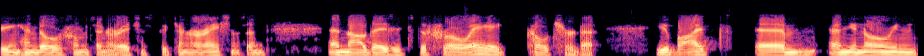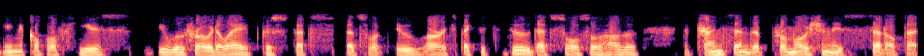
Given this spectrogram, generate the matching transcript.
being handed over from generations to generations. And, and nowadays it's the throwaway culture that you buy it um, and you know in, in a couple of years you will throw it away because that's that's what you are expected to do. That's also how the, the trends and the promotion is set up that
